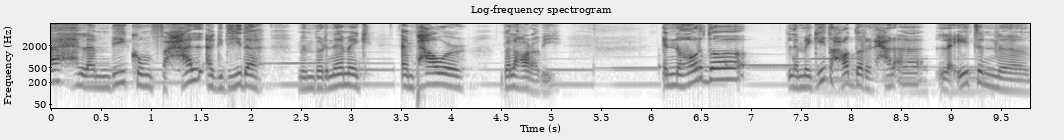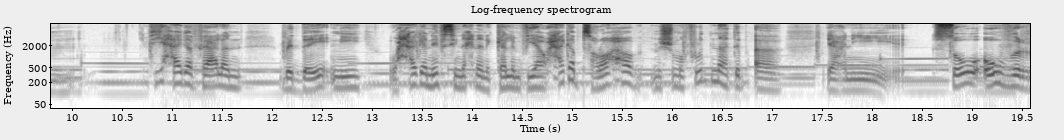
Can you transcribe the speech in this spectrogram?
أهلا بيكم في حلقة جديدة من برنامج Empower بالعربي. النهاردة لما جيت أحضر الحلقة لقيت إن في حاجة فعلا بتضايقني وحاجة نفسي إن إحنا نتكلم فيها وحاجة بصراحة مش المفروض إنها تبقى يعني so so over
